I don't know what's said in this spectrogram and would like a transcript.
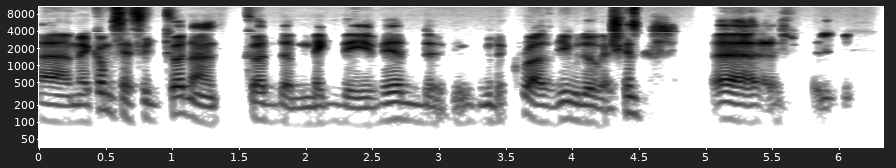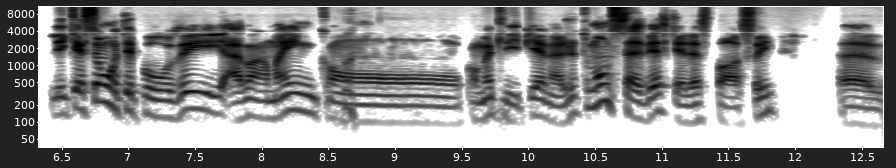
Euh, mais comme ça fut le cas dans le cas de McDavid ou de Crosby ou d'Ovechkin, euh, les questions ont été posées avant même qu'on mette les pieds à nager. Tout le monde savait ce qui allait se passer. Euh,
